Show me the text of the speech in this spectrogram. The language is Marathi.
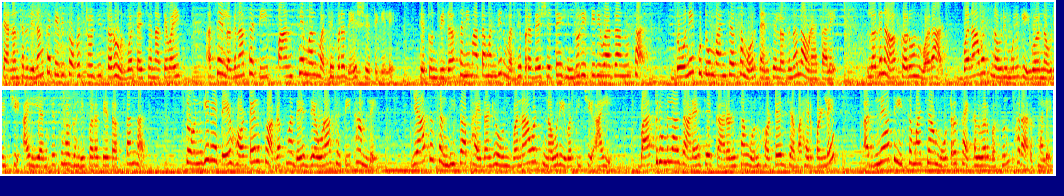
त्यानंतर दिनांक तेवीस ऑगस्ट रोजी तरुण व त्याचे नातेवाईक असे लग्नासाठी पानसेमल मध्य प्रदेश येथे गेले. तेथून बिजासनी माता मंदिर मध्य प्रदेश येथे हिंदू रीतिरिवाजानुसार दोन्ही कुटुंबांच्या समोर त्यांचे लग्न लावण्यात आले. लग्न करून वराट बनावट नवरी मुलगी व नवरीची आई यांच्यासह घरी परत येत असतानाच सोनगीर येथे हॉटेल स्वागतमध्ये जेवणासाठी थांबले. याच संधीचा फायदा घेऊन बनावट नवरी व तिची आई बाथरूमला जाण्याचे कारण सांगून हॉटेलच्या बाहेर पडले अज्ञात इसमाच्या मोटरसायकलवर बसून फरार झाले.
